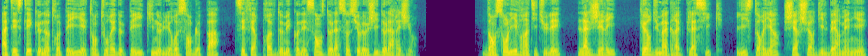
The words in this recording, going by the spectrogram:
Attester que notre pays est entouré de pays qui ne lui ressemblent pas, c'est faire preuve de méconnaissance de la sociologie de la région. Dans son livre intitulé L'Algérie, cœur du Maghreb classique, l'historien, chercheur Gilbert Meignier,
